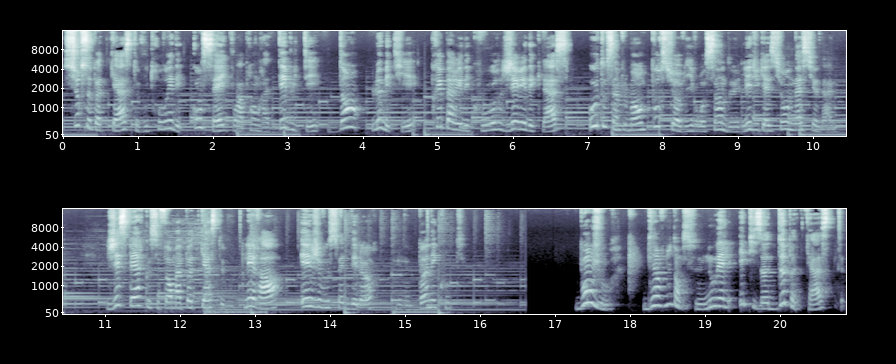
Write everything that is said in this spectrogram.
Sur ce podcast, vous trouverez des conseils pour apprendre à débuter dans le métier, préparer des cours, gérer des classes ou tout simplement pour survivre au sein de l'éducation nationale. J'espère que ce format podcast vous plaira et je vous souhaite dès lors une bonne écoute. Bonjour, bienvenue dans ce nouvel épisode de podcast,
